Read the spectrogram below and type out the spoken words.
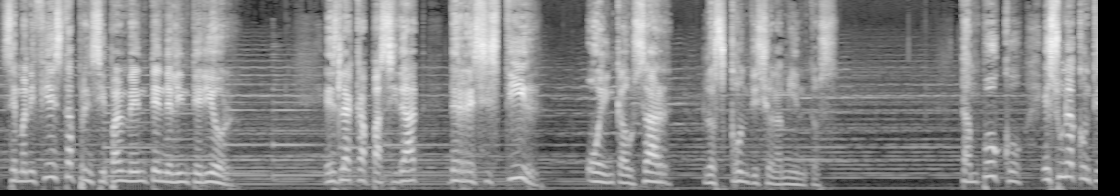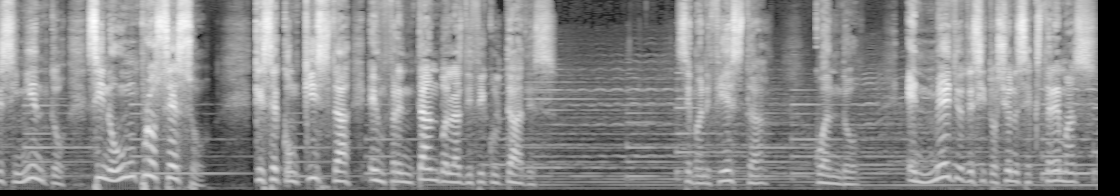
se manifiesta principalmente en el interior. Es la capacidad de resistir o encauzar los condicionamientos. Tampoco es un acontecimiento, sino un proceso que se conquista enfrentando las dificultades. Se manifiesta cuando en medio de situaciones extremas,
